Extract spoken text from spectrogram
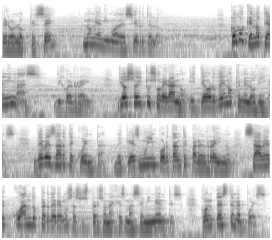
pero lo que sé, no me animo a decírtelo. ¿Cómo que no te animas? dijo el rey. Yo soy tu soberano y te ordeno que me lo digas. Debes darte cuenta de que es muy importante para el reino saber cuándo perderemos a sus personajes más eminentes. Contésteme, pues,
